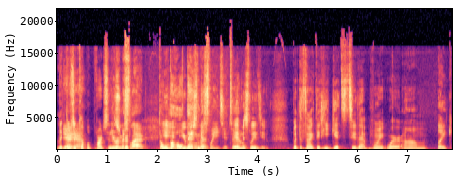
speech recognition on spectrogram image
Like Yeah, there's a couple parts in you the were script. misled. The, Yeah, the whole thing misled. misleads you too. It misleads you, but the fact that he gets to that point where, um, like,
